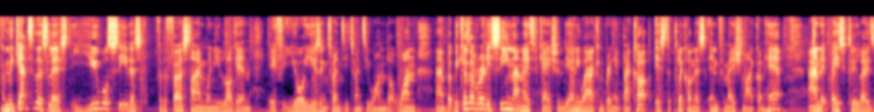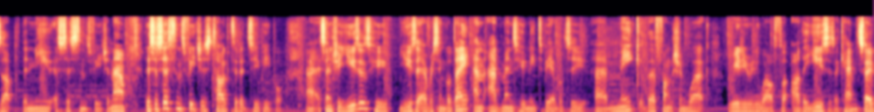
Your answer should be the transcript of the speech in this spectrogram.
when we get to this list, you will see this for the first time when you log in if you're using 2021.1. Uh, but because I've already seen that notification, the only way I can bring it back up is to click on this information icon here, and it basically loads up the new assistance feature. Now, this assistance feature is targeted at two people, uh, essentially users who use it every single day and admins who need to be able to uh, make the function work really, really well for other users. Okay, so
